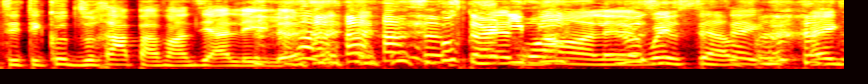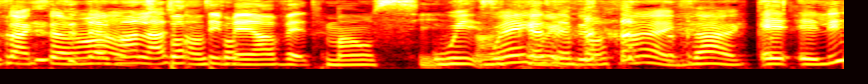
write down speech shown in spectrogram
tu écoutes du rap avant d'y aller. Là. faut que tu là. Oui, exactement. la portes tes meilleurs vêtements aussi. Oui, c'est très important. exact. Et, Ellie,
